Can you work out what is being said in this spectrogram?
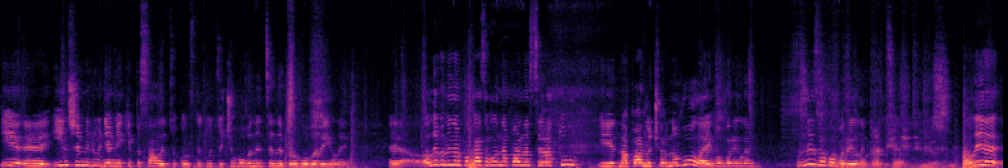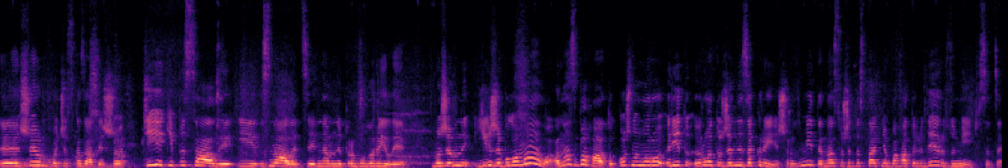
і е, іншим людям, які писали цю конституцію, чого вони це не проговорили. Е, але вони нам показували на пана Сирату і на пану Чорновола і говорили, не заговорили про це. Але е, що я вам хочу сказати, що ті, які писали і знали це, і нам не проговорили, може вони їх же було мало, а нас багато. Кожному ро- рот уже не закриєш. Розумієте? Нас вже достатньо багато людей розуміють все це.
